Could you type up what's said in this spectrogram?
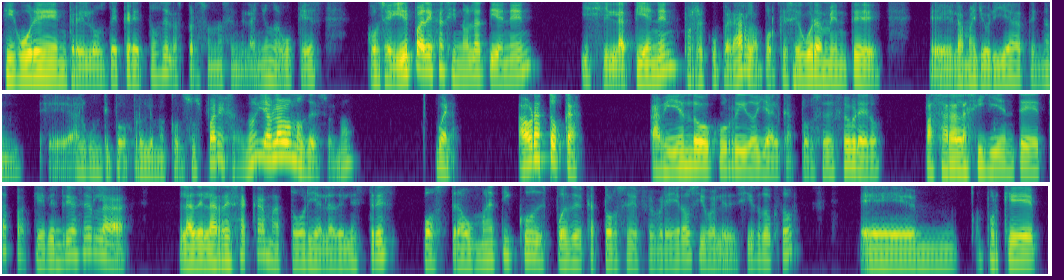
figure entre los decretos de las personas en el año nuevo, que es conseguir pareja si no la tienen y si la tienen, pues recuperarla, porque seguramente eh, la mayoría tengan eh, algún tipo de problema con sus parejas, ¿no? Y hablábamos de eso, ¿no? Bueno, ahora toca habiendo ocurrido ya el 14 de febrero, pasar a la siguiente etapa, que vendría a ser la, la de la resaca amatoria, la del estrés postraumático después del 14 de febrero, si vale decir, doctor, Em, porque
